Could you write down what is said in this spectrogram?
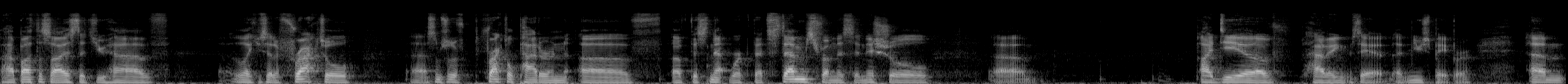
hypothesize that you have, like you said, a fractal, some sort of fractal pattern of of this network that stems from this initial um, idea of having, say, a, a newspaper. Um,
